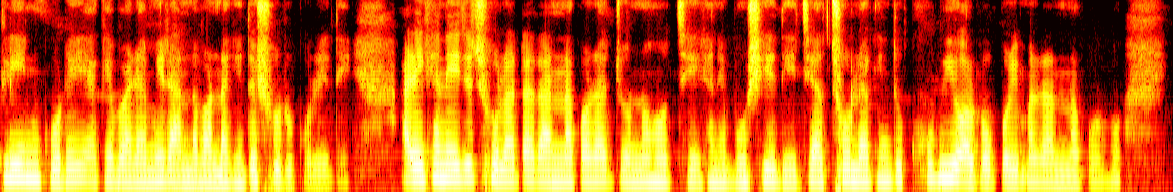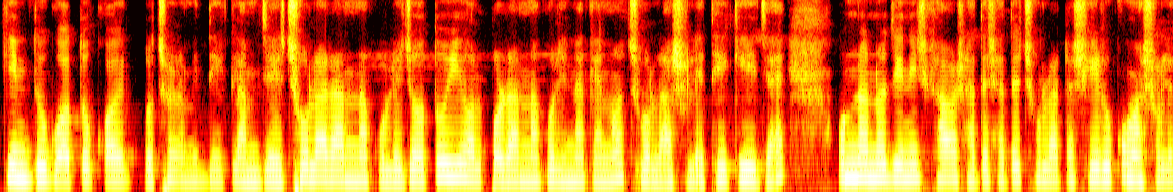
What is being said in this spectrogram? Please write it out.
ক্লিন করে একেবারে আমি রান্নাবান্না কিন্তু শুরু করে দিই। আর এখানে এই যে ছোলাটা রান্না করার জন্য হচ্ছে এখানে বসিয়ে দিয়েছি। আর ছোলা কিন্তু খুবই অল্প পরিমাণ রান্না করব। কিন্তু গত কয়েক বছর আমি দেখলাম যে ছোলা রান্না করলে যতই অল্প রান্না করি না কেন ছোলা আসলে থেকেই যায়। অন্যান্য জিনিস খাওয়ার সাথে সাথে ছোলাটা সেরকম আসলে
